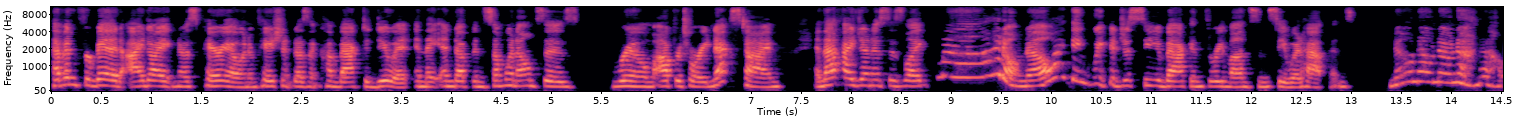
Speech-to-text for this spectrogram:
Heaven forbid I diagnose perio and a patient doesn't come back to do it and they end up in someone else's room operatory next time. And that hygienist is like, well, I don't know. I think we could just see you back in three months and see what happens. No, no, no, no, no.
